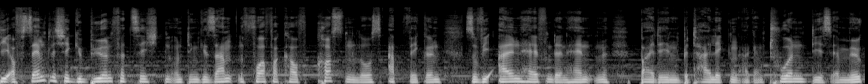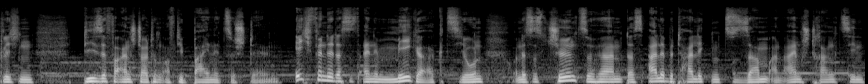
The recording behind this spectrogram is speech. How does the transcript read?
die auf sämtliche Gebühren verzichten und den gesamten Vorverkauf kostenlos abwickeln, sowie allen helfenden Händen bei den beteiligten Agenturen, die es ermöglichen, diese Veranstaltung auf die Beine zu stellen. Ich finde, das ist eine Mega-Aktion und es ist schön zu hören, dass alle Beteiligten zusammen an einem Strang ziehen,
